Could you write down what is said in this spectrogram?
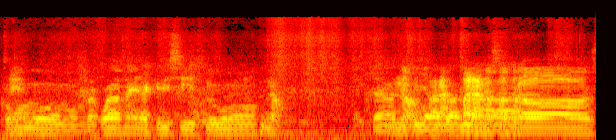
¿cómo recuerdas aquella crisis que hubo? No. O sea, te No, para nosotros,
